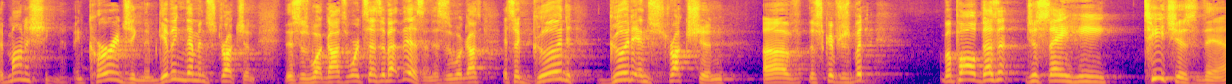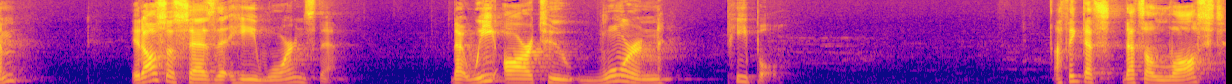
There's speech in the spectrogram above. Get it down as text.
admonishing them, encouraging them, giving them instruction. This is what God's Word says about this, and this is what God's. It's a good, good instruction of the Scriptures. But, but Paul doesn't just say he teaches them, it also says that he warns them. That we are to warn people. I think that's, that's a lost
